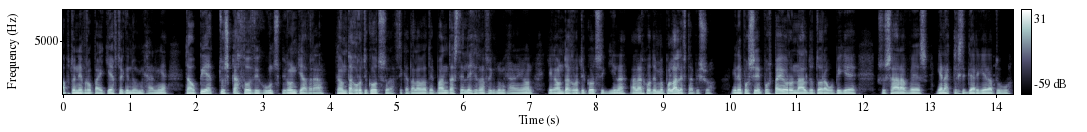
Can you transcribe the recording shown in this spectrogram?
από την ευρωπαϊκή αυτοκινητομηχανία, τα οποία τους καθοδηγούν, τους πυρώνουν και αδρά, κάνουν τα αγροτικό τους τώρα αυτοί. Καταλάβατε, πάνε τα στελέχη των αυτοκινητομηχανιών και κάνουν τα αγροτικό τους στην Κίνα, αλλά έρχονται με πολλά λεφτά πίσω. Είναι πώς πάει ο Ρονάλντο τώρα που πήγε στους Άραβες για να κλείσει την καριέρα του,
